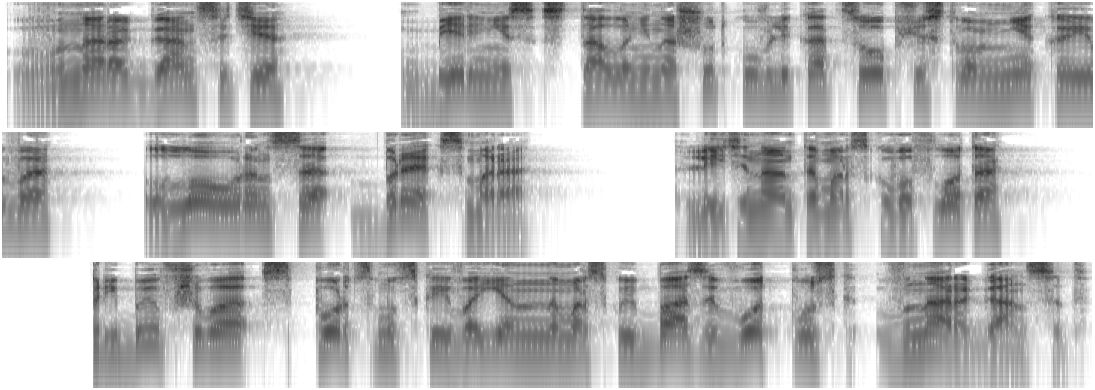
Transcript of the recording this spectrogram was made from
в Нарагансете Бернис стала не на шутку увлекаться обществом некоего Лоуренса Брэксмора, лейтенанта морского флота, прибывшего с Портсмутской военно-морской базы в отпуск в Нарагансет.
